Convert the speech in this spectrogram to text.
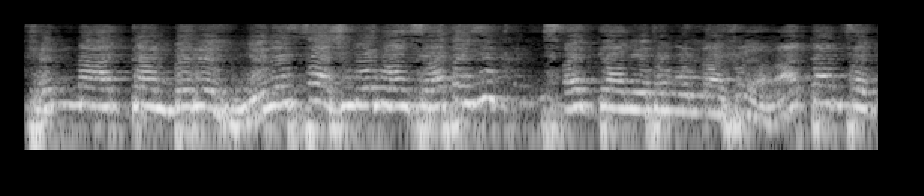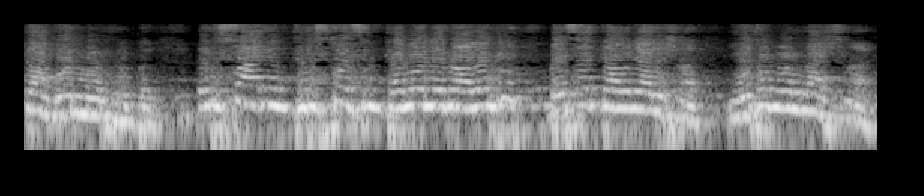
ከነ አዳም በደል የነጻሽ መሆኗን ሲያጠይቅ ጸጋን የተሞላሽ አለ። አዳም ጸጋ ጎሎት እርሷ ግን ክርስቶስን ከመውለዷ በፊት በጸጋውን ያለች ናት፣ የተሞላሽ ናት።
